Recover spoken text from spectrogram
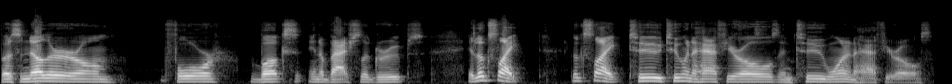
But it's another um, four bucks in a bachelor groups. It looks like looks like two two and a half year olds and two one and a half year olds.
